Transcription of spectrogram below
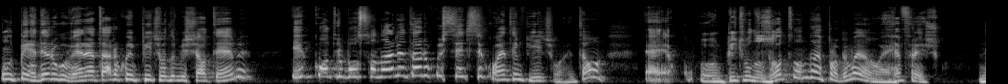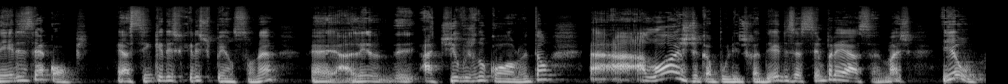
um, perderam o governo, entraram com o impeachment do Michel Temer e contra o Bolsonaro entraram com os 150 impeachment. Então, é, o impeachment dos outros não é problema não, é refresco. Neles é golpe. É assim que eles, que eles pensam, né? É, ativos no colo. Então, a, a, lógica política deles é sempre essa. Mas eu,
